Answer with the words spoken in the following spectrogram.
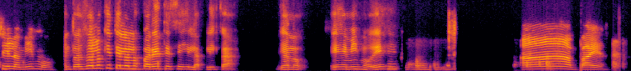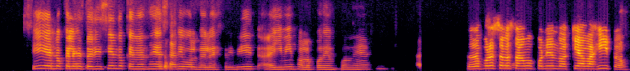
Sí, lo mismo. Entonces solo quítelo los paréntesis y la aplica. Ya no, es el mismo eje. Ah, vaya. Sí, es lo que les estoy diciendo, que no es necesario volverlo a escribir. Ahí mismo lo pueden poner. Solo por eso lo estábamos poniendo aquí abajito.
